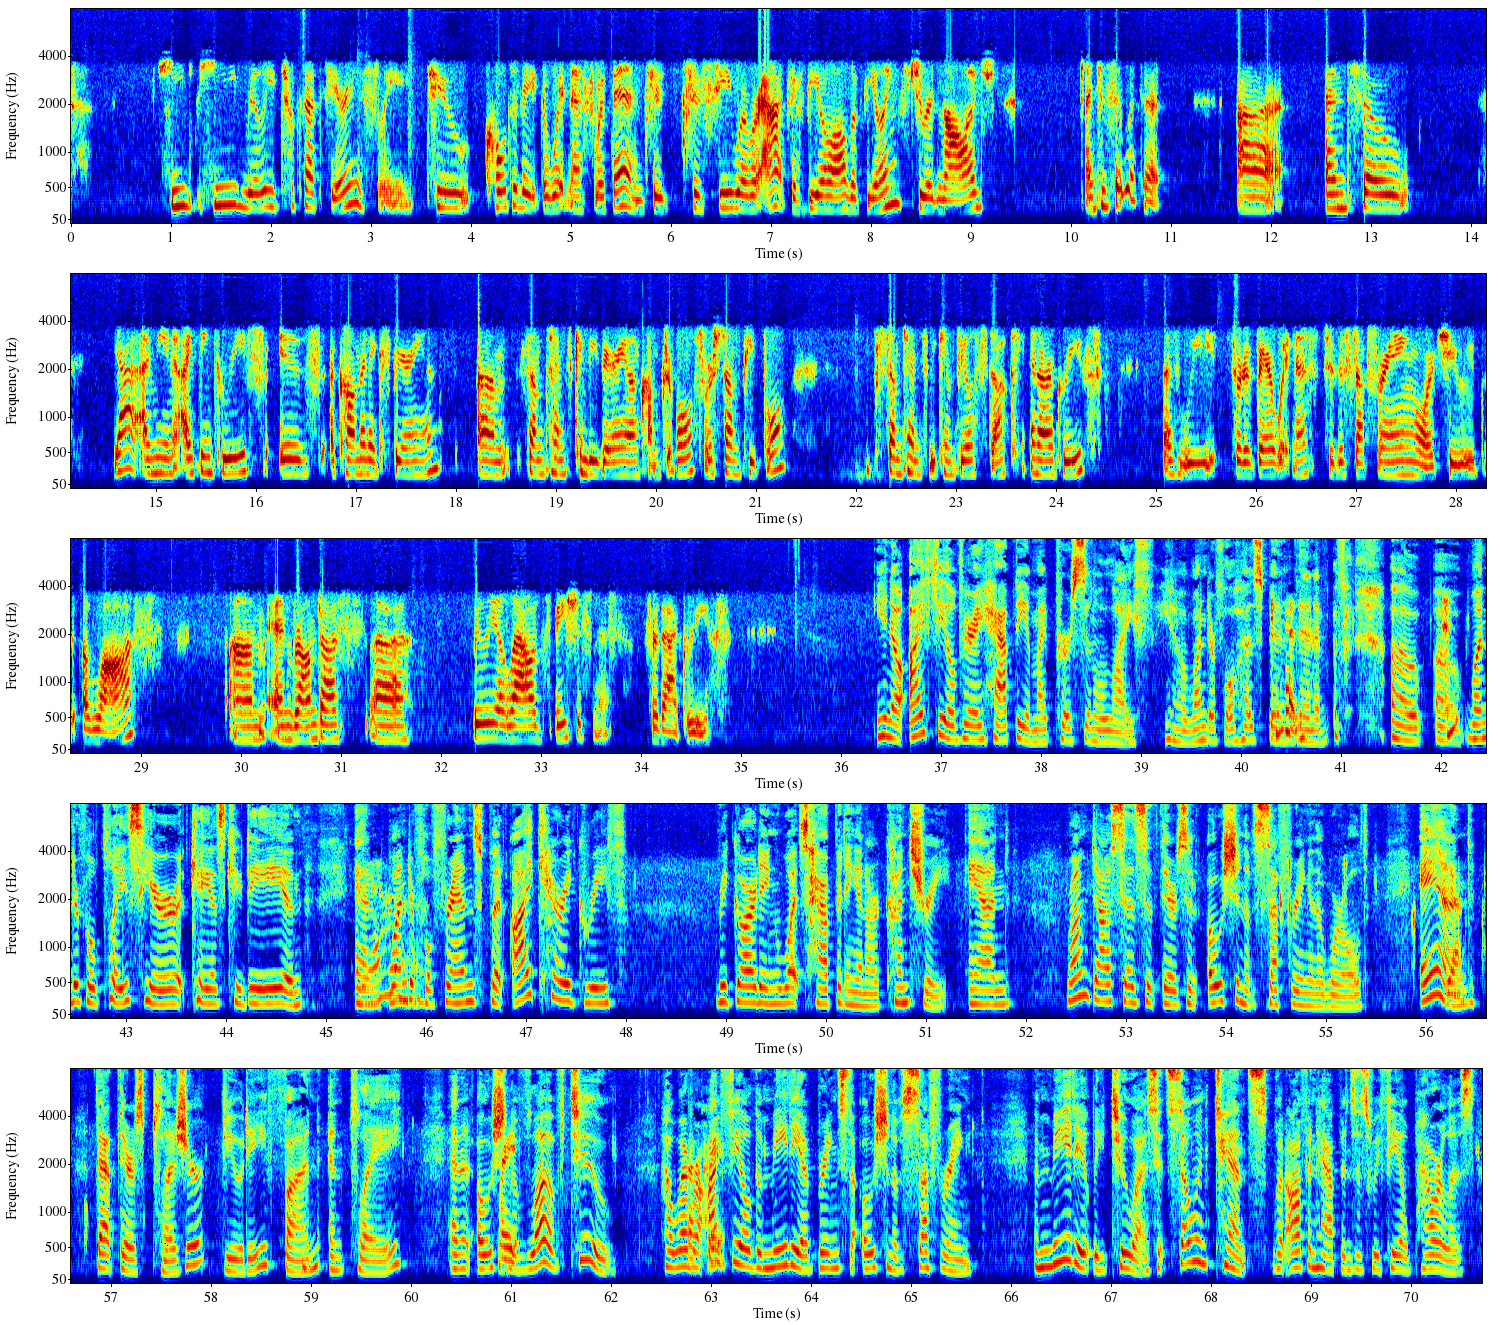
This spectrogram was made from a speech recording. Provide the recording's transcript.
he he really took that seriously to cultivate the witness within, to to see where we're at, to feel all the feelings, to acknowledge, and to sit with it. Uh, and so, yeah, I mean, I think grief is a common experience. Um, sometimes can be very uncomfortable for some people. Sometimes we can feel stuck in our grief as we sort of bear witness to the suffering or to a loss um, and Ram Dass uh, really allowed spaciousness for that grief. You know, I feel very happy in my personal life. You know, a wonderful husband Good. and a, a, a, wonderful place here at KSQD and and yeah. wonderful friends. But I carry grief regarding what's happening in our country. And Ram Dass says that there's an ocean of suffering in the world, and yeah that there's pleasure, beauty, fun, and play, and an ocean right. of love, too. However, right. I feel the media brings the ocean of suffering immediately to us. It's so intense. What often happens is we feel powerless.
